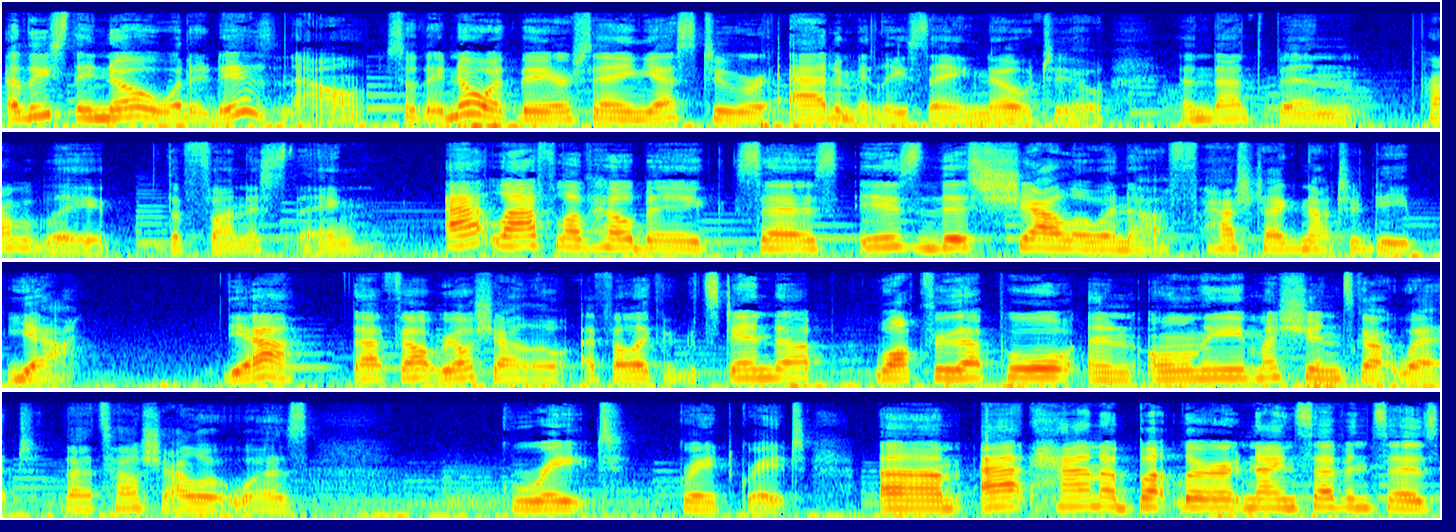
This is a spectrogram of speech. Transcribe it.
at least they know what it is now. So they know what they are saying yes to or adamantly saying no to. And that's been probably the funnest thing. At Laugh Love Hellbig says, Is this shallow enough? Hashtag not too deep. Yeah. Yeah, that felt real shallow. I felt like I could stand up, walk through that pool, and only my shins got wet. That's how shallow it was. Great, great, great. Um, at Hannah Butler 97 says,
